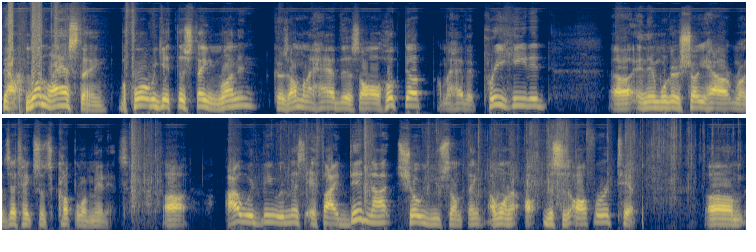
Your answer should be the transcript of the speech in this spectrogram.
Now, one last thing before we get this thing running, because I'm going to have this all hooked up, I'm going to have it preheated, uh, and then we're going to show you how it runs. That takes us a couple of minutes. Uh, I would be remiss if I did not show you something. I want to. Uh, this is offer a tip. Um,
